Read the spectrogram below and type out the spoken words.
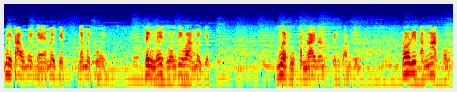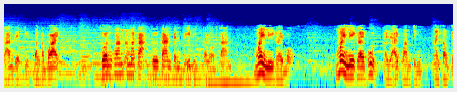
ไม่เท่าไม่แก่ไม่เจ็บและไม่ป่วย ซึ่งในส่วนที่ว่าไม่เจ็บ เมื่อถูกทำร้ายนั้นเป็นความจริง เพราะฤทธิ์อำนาจของสารเสพติดบังคับไว้ ส่วนความอมตะคือการเป็นผีดิบตลอดการไม่มีใครบอก ไม่มีใครพูดขยายความจริงให้เข้าใจ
